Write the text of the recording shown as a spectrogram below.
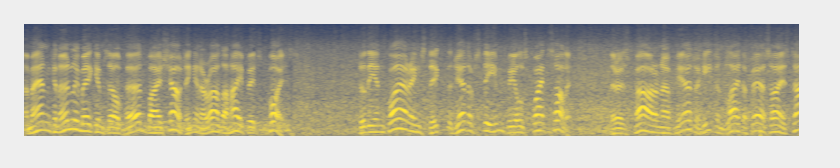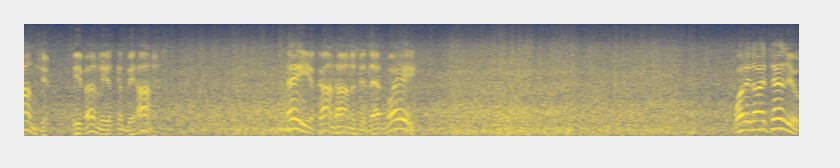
a man can only make himself heard by shouting in a rather high-pitched voice. To the inquiring stick, the jet of steam feels quite solid. There is power enough here to heat and light a fair-sized township, if only it can be harnessed. Hey, you can't harness it that way. What did I tell you?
